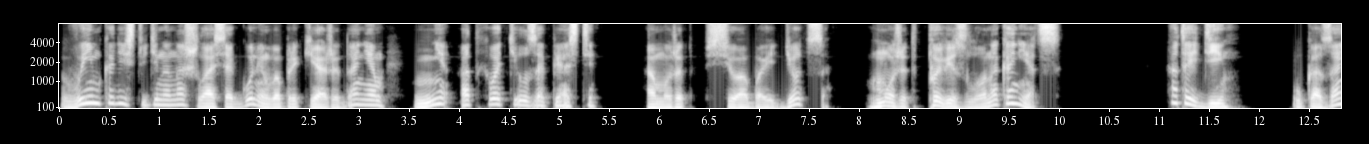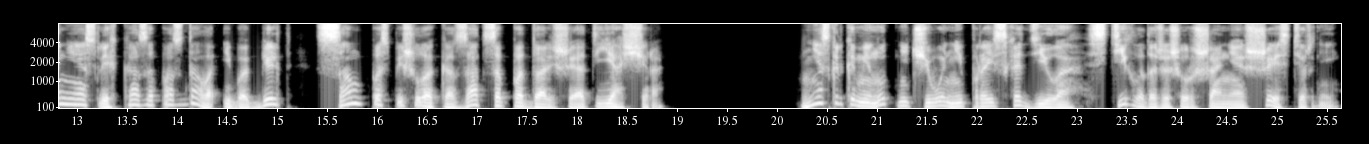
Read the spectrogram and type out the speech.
Выемка действительно нашлась, а голем, вопреки ожиданиям, не отхватил запястье. А может, все обойдется? Может, повезло наконец? «Отойди». Указание слегка запоздало, ибо Бельт сам поспешил оказаться подальше от ящера. Несколько минут ничего не происходило, стихло даже шуршание шестерней,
